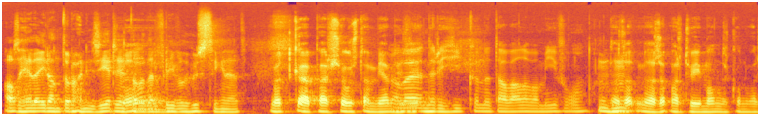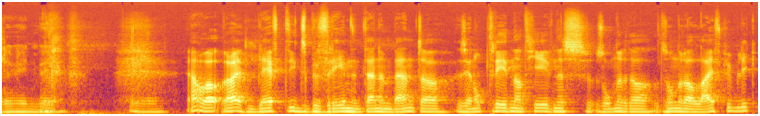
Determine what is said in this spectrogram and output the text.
als hij dat je dan het organiseren hebt, dat je Ja. daar vrij veel goestingen hebt. Maar een paar shows dan bij hem wij- gezeten. de regie kon het dan wel wat meevolgen. Mhm. Daar zat, daar zat maar twee man, er kon wel één bij. Ja. Wel, ja, het blijft iets bevreemdend en een band dat zijn optreden aan het geven is zonder dat, zonder dat live publiek.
